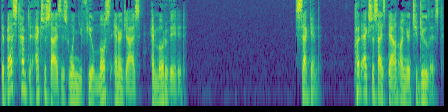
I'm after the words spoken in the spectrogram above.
The best time to exercise is when you feel most energized and motivated. Second, put exercise down on your to-do list.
